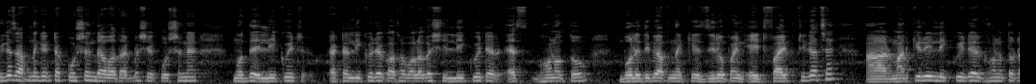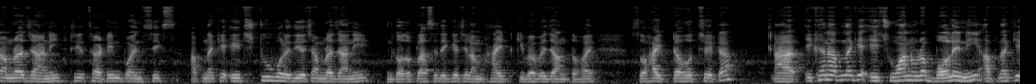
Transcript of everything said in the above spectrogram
ঠিক আছে? আপনাকে একটা কোশ্চেন দেওয়া থাকবে, সেই কোশ্চেনের মধ্যে লিকুইড একটা লিকুইডের কথা বলা হবে, সেই লিকুইডের এস ঘনত্ব বলে দিবে আপনাকে জিরো পয়েন্ট এইট ফাইভ ঠিক আছে? আর মার্কিউরি লিকুইডের ঘনত্বটা আমরা জানি থার্টিন পয়েন্ট সিক্স আপনাকে এইচ টু বলে দিয়েছে, আমরা জানি, গত ক্লাসে দেখেছিলাম হাইট কীভাবে জানতে হয়। সো হাইটটা হচ্ছে এটা। আর এখানে আপনাকে এইচ ওয়ান ওরা বলেনি, আপনাকে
